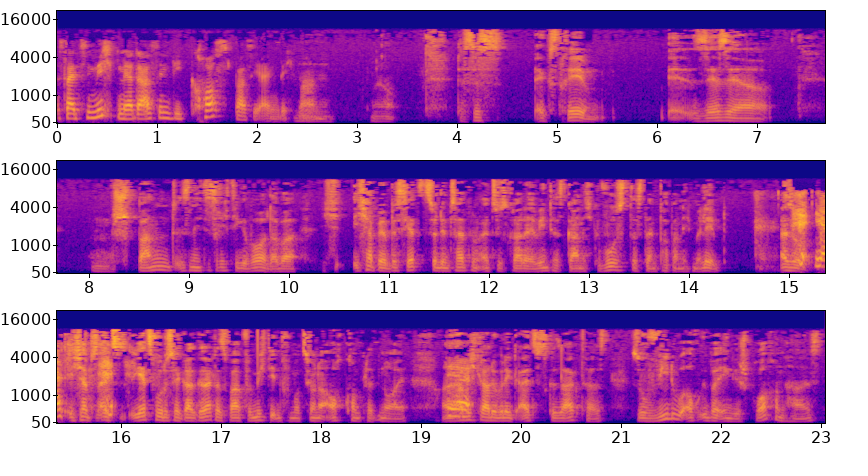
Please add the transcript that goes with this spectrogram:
seit sie nicht mehr da sind, wie kostbar sie eigentlich waren. Mhm. Ja, das ist extrem, äh, sehr, sehr hm, spannend ist nicht das richtige Wort, aber ich, ich habe ja bis jetzt zu dem Zeitpunkt, als du es gerade erwähnt hast, gar nicht gewusst, dass dein Papa nicht mehr lebt. Also ja. ich habe es als jetzt, wo du es ja gerade gesagt hast, war für mich die Information auch komplett neu. Und dann ja. habe ich gerade überlegt, als du es gesagt hast, so wie du auch über ihn gesprochen hast,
